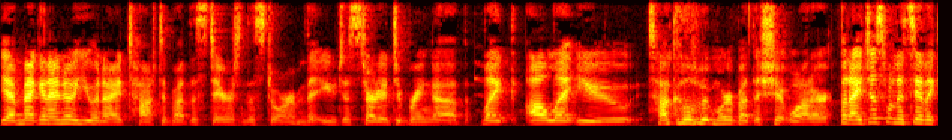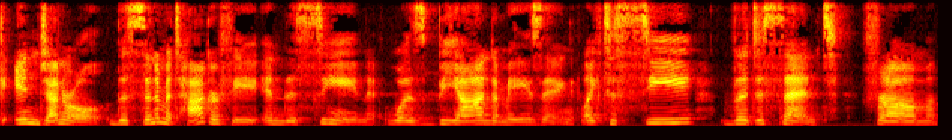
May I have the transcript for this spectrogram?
Yeah, Megan, I know you and I talked about the stairs in the storm that you just started to bring up. Like, I'll let you talk a little bit more about the shit water. But I just want to say, like, in general, the cinematography in this scene was beyond amazing. Like, to see the descent from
